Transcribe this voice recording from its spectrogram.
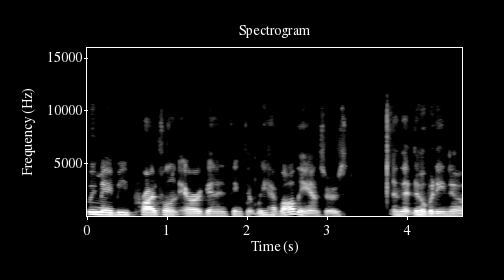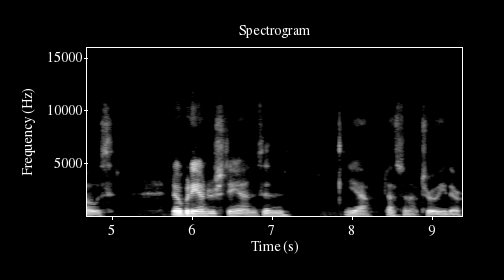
we may be prideful and arrogant and think that we have all the answers and that nobody knows. Nobody understands. And yeah, that's not true either.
